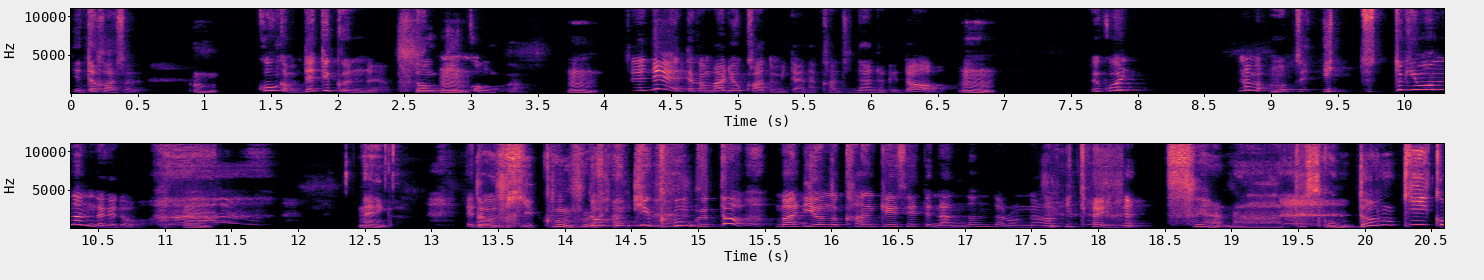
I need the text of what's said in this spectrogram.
いやだからさ、うん今回も出てくんのよ。ドンキーコングが。うん。それで、だからマリオカードみたいな感じになるんだけど、うん。え、これ、なんかもうずいずっと疑問なんだけど。うん。何が？え、ドンキーコングドンキーコングとマリオの関係性って何なんだろうな、みたいな。そやな。確かに。ドンキーコ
